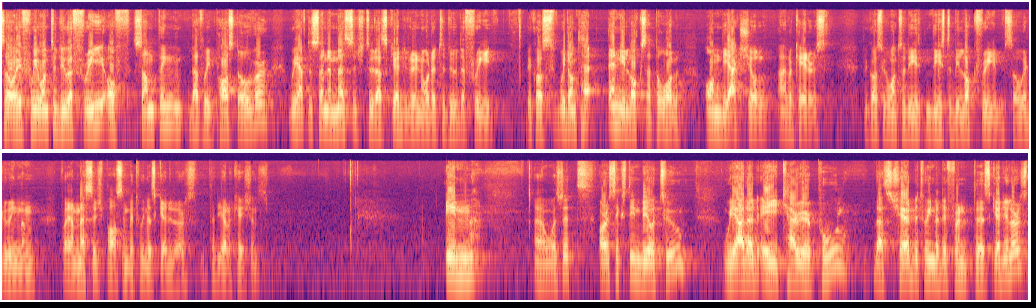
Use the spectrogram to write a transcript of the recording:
so if we want to do a free of something that we passed over, we have to send a message to that scheduler in order to do the free, because we don't have any locks at all on the actual allocators, because we want to these to be lock-free, so we're doing them via message passing between the schedulers the allocations. In, uh, was it R16B02, we added a carrier pool that's shared between the different uh, schedulers.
